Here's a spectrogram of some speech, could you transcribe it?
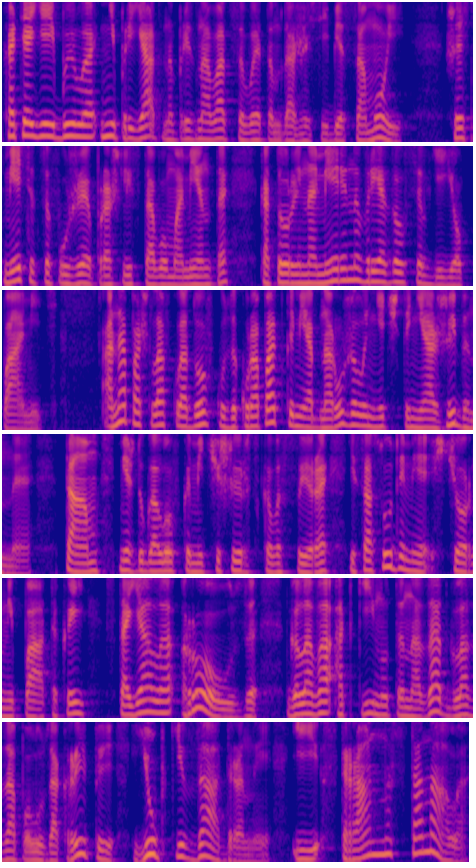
хотя ей было неприятно признаваться в этом даже себе самой. Шесть месяцев уже прошли с того момента, который намеренно врезался в ее память. Она пошла в кладовку за куропатками и обнаружила нечто неожиданное. Там, между головками чеширского сыра и сосудами с черной патокой, стояла Роуз. Голова откинута назад, глаза полузакрыты, юбки задраны. И странно стонала.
